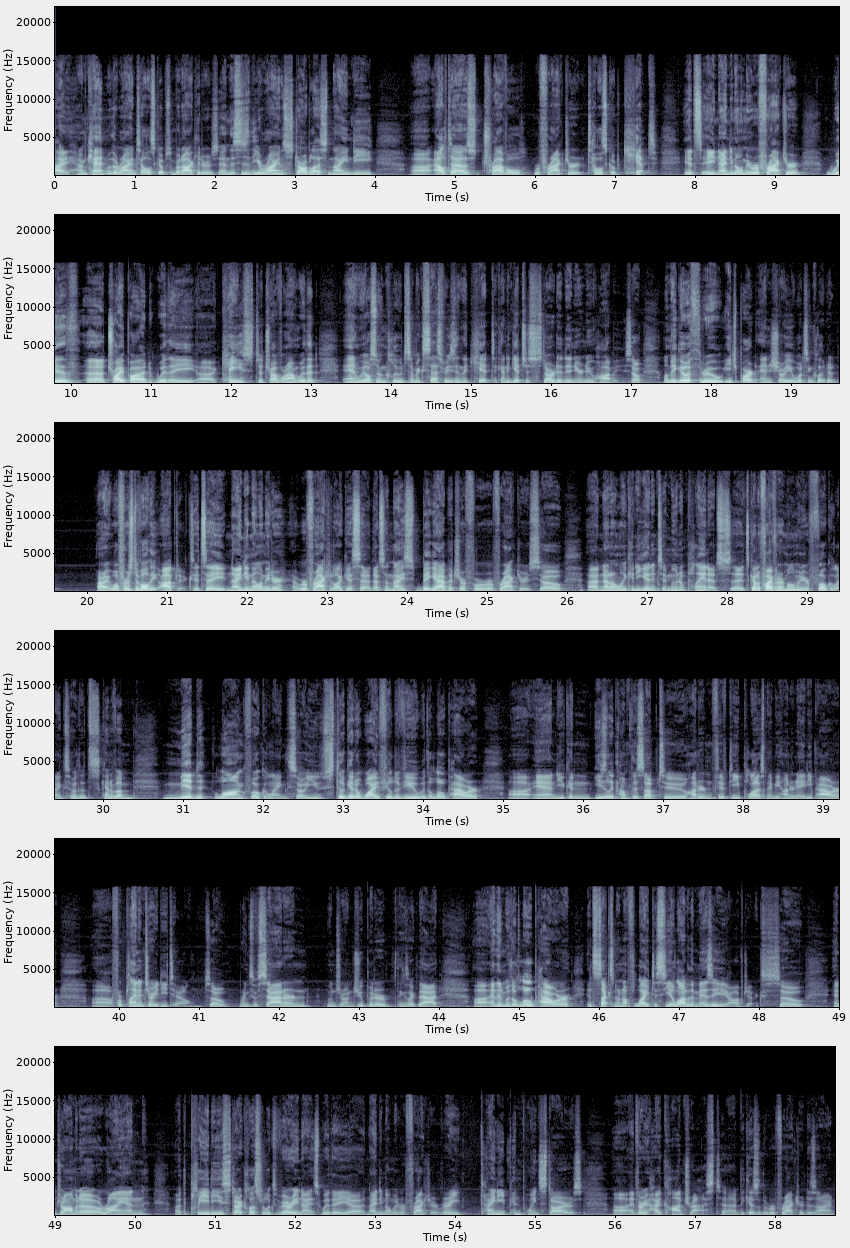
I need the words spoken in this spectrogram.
Hi, I'm Ken with Orion Telescopes and Binoculars, and this is the Orion Starblast 90 uh, Altaz Travel Refractor Telescope Kit. It's a 90 millimeter refractor with a tripod with a uh, case to travel around with it, and we also include some accessories in the kit to kind of get you started in your new hobby. So let me go through each part and show you what's included. All right, well, first of all, the optics. It's a 90 millimeter refractor, like I said. That's a nice big aperture for refractors. So uh, not only can you get into moon and planets, uh, it's got a 500 millimeter focal length, so it's kind of a mid-long focal length. So you still get a wide field of view with a low power, uh, and you can easily pump this up to 150 plus, maybe 180 power uh, for planetary detail. So rings of Saturn, moons around Jupiter, things like that. Uh, and then with a low power, it sucks in enough light to see a lot of the Messier objects. So Andromeda, Orion. Uh, the Pleiades star cluster looks very nice with a uh, 90 millimeter refractor, very tiny pinpoint stars uh, and very high contrast because of the refractor design.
